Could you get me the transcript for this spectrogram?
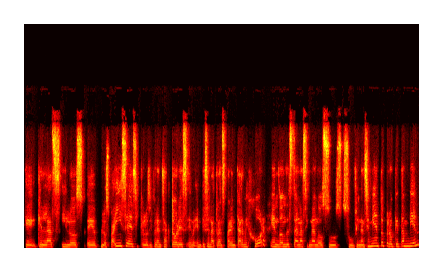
que, que las y los, eh, los países y que los diferentes actores em, empiecen a transparentar mejor en dónde están asignando sus, su financiamiento, pero que también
